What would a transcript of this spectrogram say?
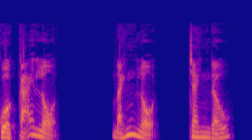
cuộc cãi lộn, đánh lộn, tranh đấu,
